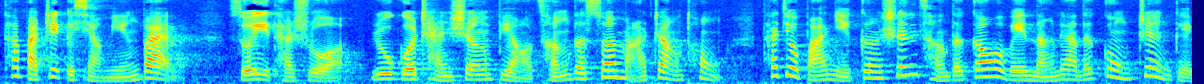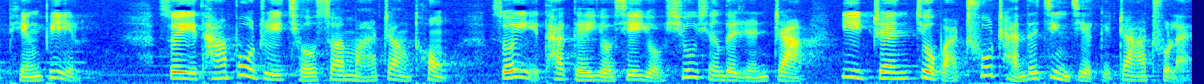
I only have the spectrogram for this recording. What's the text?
他把这个想明白了，所以他说，如果产生表层的酸麻胀痛，他就把你更深层的高维能量的共振给屏蔽了。所以他不追求酸麻胀痛，所以他给有些有修行的人扎一针，就把初禅的境界给扎出来了。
